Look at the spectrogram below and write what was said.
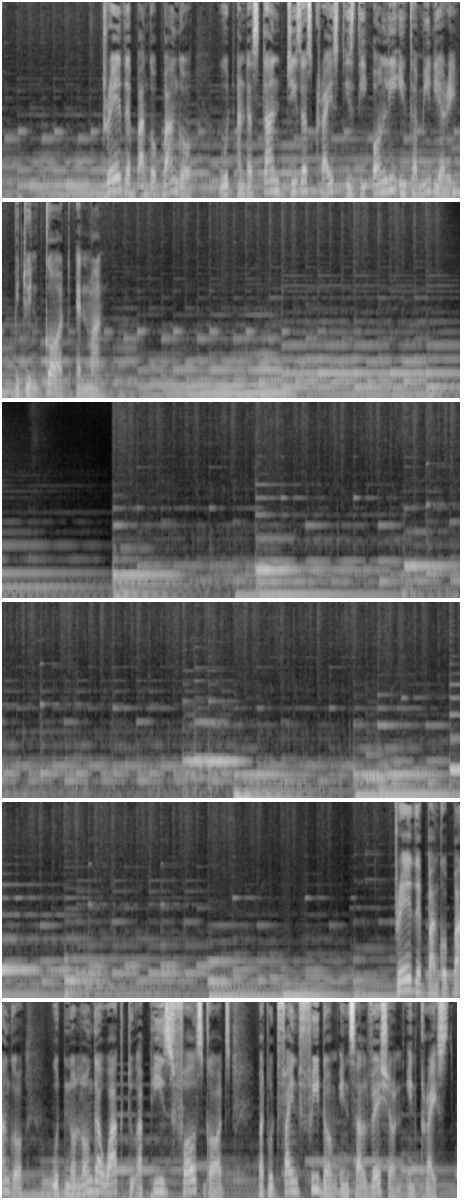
Pray the Bango Bango would understand Jesus Christ is the only intermediary between God and man. The Bango Bango would no longer work to appease false gods, but would find freedom in salvation in Christ.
